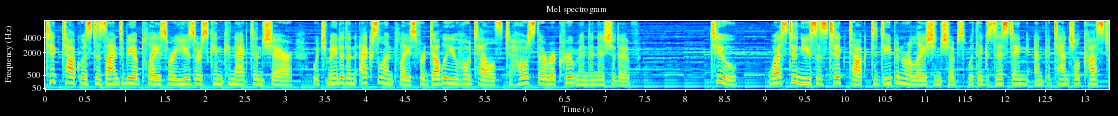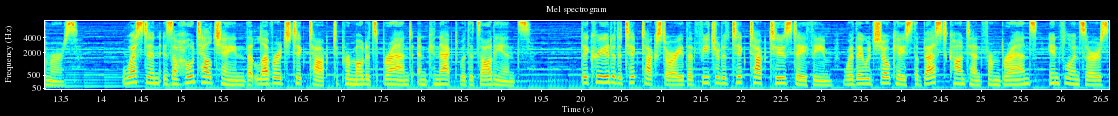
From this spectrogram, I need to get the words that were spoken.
TikTok was designed to be a place where users can connect and share, which made it an excellent place for W Hotels to host their recruitment initiative. 2. Westin uses TikTok to deepen relationships with existing and potential customers. Westin is a hotel chain that leveraged TikTok to promote its brand and connect with its audience. They created a TikTok story that featured a TikTok Tuesday theme where they would showcase the best content from brands, influencers,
